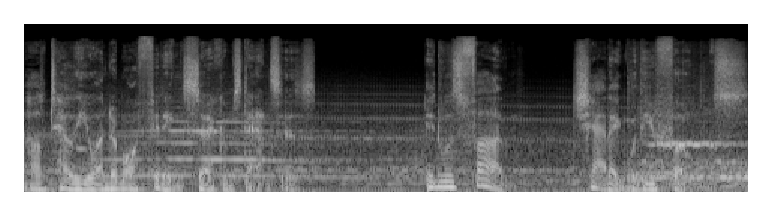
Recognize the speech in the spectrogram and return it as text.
I'll tell you under more fitting circumstances. It was fun chatting with you folks.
